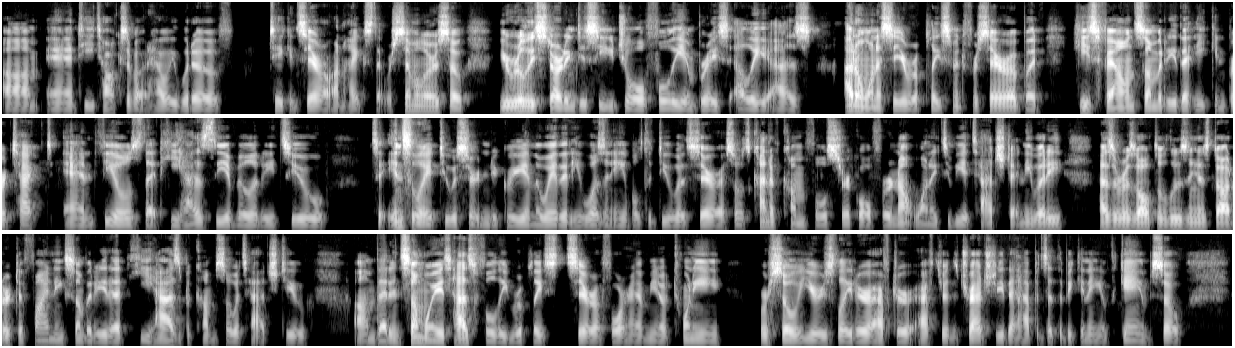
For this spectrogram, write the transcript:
Um, and he talks about how he would have taken Sarah on hikes that were similar. So you're really starting to see Joel fully embrace Ellie as I don't want to say a replacement for Sarah, but he's found somebody that he can protect and feels that he has the ability to to insulate to a certain degree in the way that he wasn't able to do with Sarah. So it's kind of come full circle for not wanting to be attached to anybody as a result of losing his daughter to finding somebody that he has become so attached to um, that in some ways has fully replaced Sarah for him. You know, twenty or so years later after after the tragedy that happens at the beginning of the game. So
